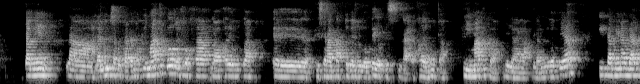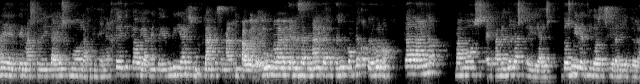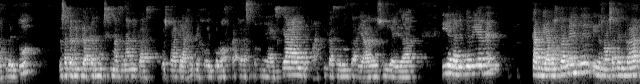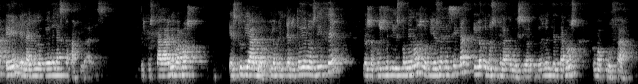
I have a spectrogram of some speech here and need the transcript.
también la, lucha contra el cambio climático, reforzar la hoja de ruta eh, que se llama el Pacto Verde Europeo, que es la hoja de ruta climática de la, de la Unión Europea, y también hablar de temas prioritarios como la eficiencia energética, obviamente hoy en día es un plan que se llama Repower EU, no voy a meter en esas dinámicas porque es muy complejo, pero bueno, cada año vamos eh, cambiando las prioridades. 2022 ha sido el año de la juventud, nos ha permitido hacer muchísimas dinámicas pues, para que la gente joven conozca todas las oportunidades que hay, de prácticas de voluntariado, de solidaridad. Y el año que viene cambiamos totalmente y nos vamos a centrar en el año europeo de las capacidades. Entonces, cada año vamos estudiando lo que el territorio nos dice, los recursos de que disponemos, lo que ellos necesitan y lo que nos dice la comisión. Entonces lo intentamos como cruzar.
